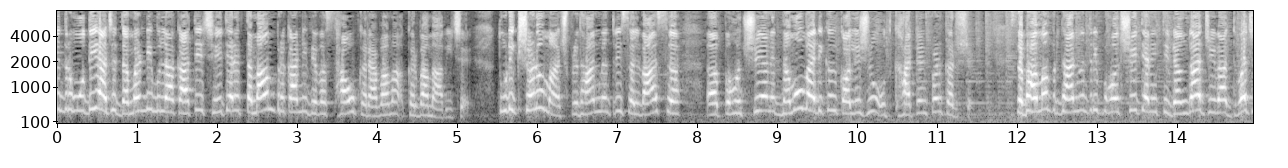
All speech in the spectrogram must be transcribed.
નરેન્દ્ર મોદી આજે દમણની મુલાકાતે છે ત્યારે તમામ પ્રકારની વ્યવસ્થાઓ કરાવવામાં કરવામાં આવી છે. થોડી ક્ષણોમાં જ પ્રધાનમંત્રી સલવાસ પહોંચશે અને નમો મેડિકલ કોલેજનું ઉદ્ઘાટન પણ કરશે. સભામાં પ્રધાનમંત્રી પહોંચશે ત્યારે તિરંગા જેવા ધ્વજ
